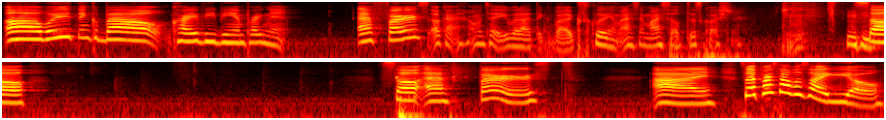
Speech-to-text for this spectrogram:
Uh, what do you think about Cardi B being pregnant? At first, okay, I'm gonna tell you what I think about it. Cause clearly, I'm asking myself this question. so, so at first, I so at first I was like, yo,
